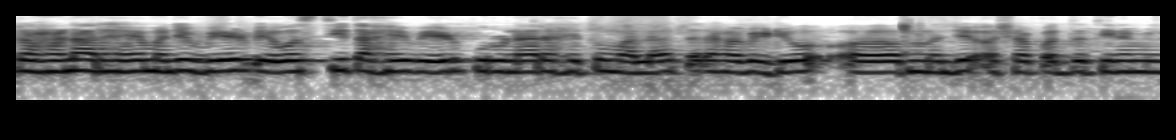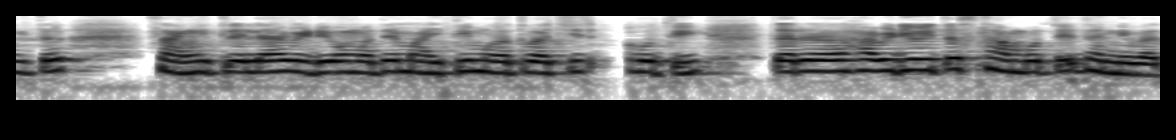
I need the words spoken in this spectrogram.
राहणार आहे. म्हणजे वेळ व्यवस्थित आहे वेळ पुरणार आहे तुम्हाला. तर हा व्हिडिओ म्हणजे अशा पद्धतीने मी इथं सांगितलेल्या व्हिडिओमध्ये माहिती महत्त्वाची होती. तर हा व्हिडिओ इथंच थांबवते. धन्यवाद.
